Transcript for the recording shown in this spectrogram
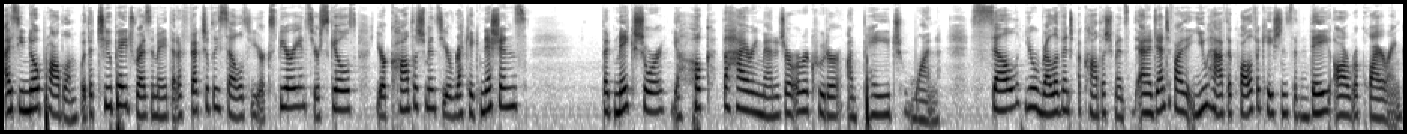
I see no problem with a two page resume that effectively sells your experience, your skills, your accomplishments, your recognitions. But make sure you hook the hiring manager or recruiter on page one. Sell your relevant accomplishments and identify that you have the qualifications that they are requiring.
